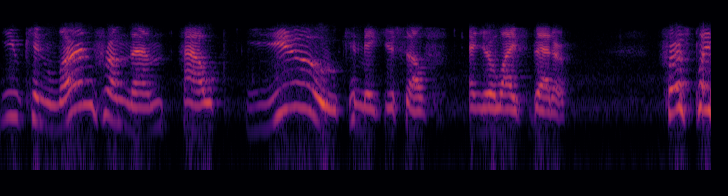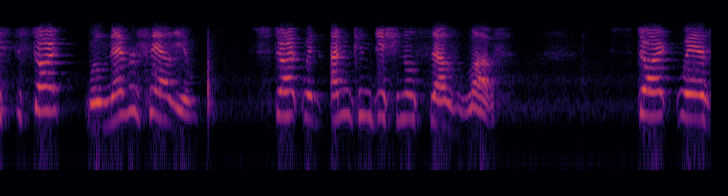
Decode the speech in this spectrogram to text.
You can learn from them how you can make yourself and your life better. First place to start will never fail you. Start with unconditional self love. Start with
